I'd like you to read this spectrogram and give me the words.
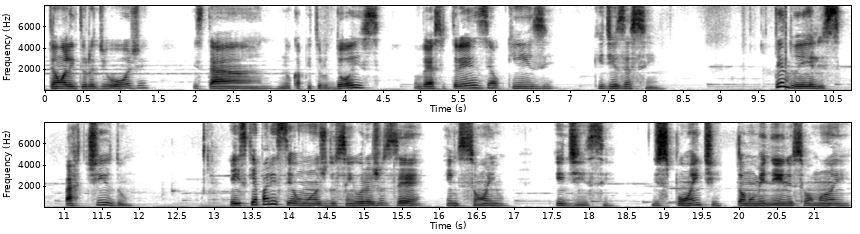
Então, a leitura de hoje está no capítulo 2, no verso 13 ao 15, que diz assim: Tendo eles partido, eis que apareceu um anjo do Senhor a José em sonho e disse: Dispõe-te, toma o menino e sua mãe,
